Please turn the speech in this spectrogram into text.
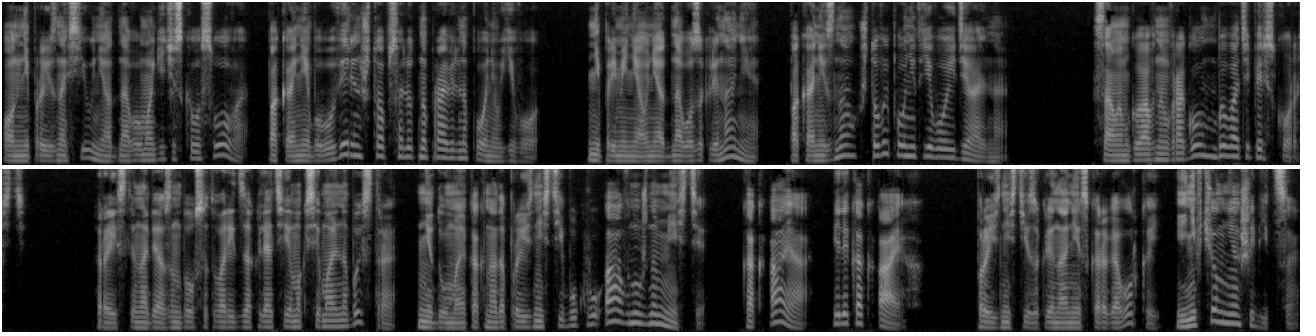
Он не произносил ни одного магического слова, пока не был уверен, что абсолютно правильно понял его. Не применял ни одного заклинания, пока не знал, что выполнит его идеально. Самым главным врагом была теперь скорость. Рейслин обязан был сотворить заклятие максимально быстро, не думая, как надо произнести букву «А» в нужном месте, как «Ая» или как «Аях». Произнести заклинание скороговоркой и ни в чем не ошибиться.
